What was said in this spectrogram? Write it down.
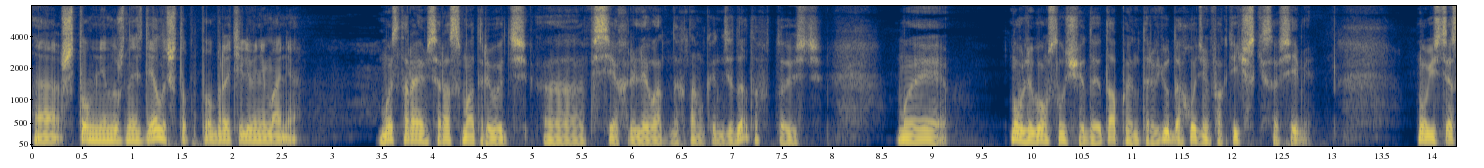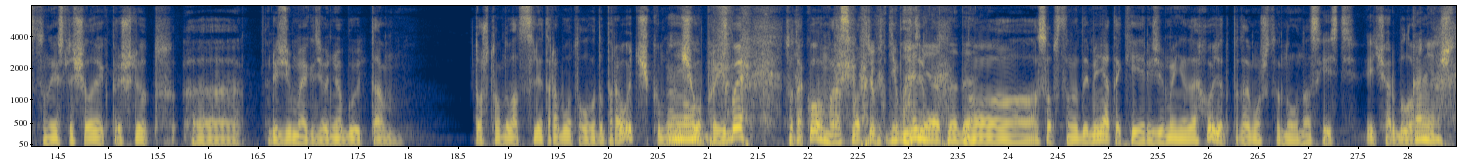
э, что мне нужно сделать, чтобы обратили внимание? Мы стараемся рассматривать э, всех релевантных нам кандидатов, то есть мы, ну, в любом случае, до этапа интервью доходим фактически со всеми. Ну, естественно, если человек пришлет э, резюме, где у него будет там то, что он 20 лет работал водопроводчиком, ну, ничего про ИБ, то такого мы рассматривать не будем. Понятно, да. Но, собственно, до меня такие резюме не доходят, потому что, ну, у нас есть HR-блок. Конечно.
